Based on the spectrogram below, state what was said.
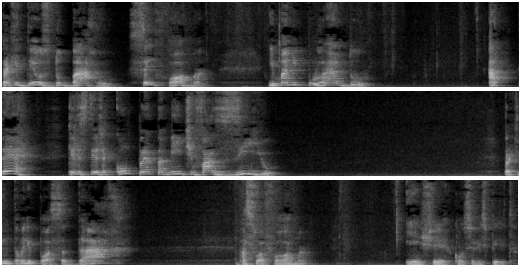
para que Deus, do barro, sem forma e manipulado até que ele esteja completamente vazio, para que então ele possa dar a sua forma e encher com seu espírito.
